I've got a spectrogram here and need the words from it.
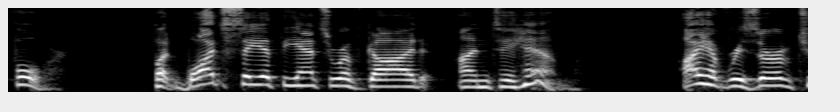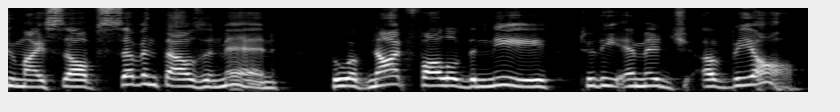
4. But what saith the answer of God unto him? I have reserved to myself 7,000 men who have not followed the knee to the image of Baal.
